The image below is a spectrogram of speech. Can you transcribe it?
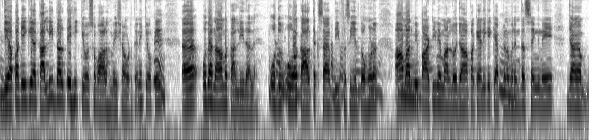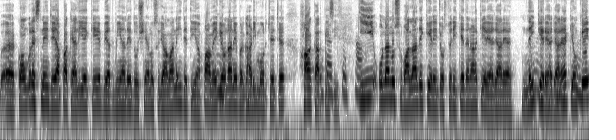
ਜੇ ਆਪਾਂ ਕਹੀਏ ਕਿ ਅਕਾਲੀ ਦਲ ਤੇ ਹੀ ਕਿਉਂ ਸਵਾਲ ਹਮੇਸ਼ਾ ਉੱਠਦੇ ਨੇ ਕਿਉਂਕਿ ਉਹਦਾ ਨਾਮ ਅਕਾਲੀ ਦਲ ਹੈ। ਉਦੋਂ ਉਹ ਅਕਾਲ ਤਖਤ ਸਾਹਿਬ ਦੀ ਫਸੀਲ ਤੋਂ ਹੁਣ ਆਮ ਆਦਮੀ ਪਾਰਟੀ ਨੇ ਮੰਨ ਲਓ ਜਾਂ ਆਪਾਂ ਕਹਿ ਲਈਏ ਕਿ ਕੈਪਟਨ ਅਮਰਿੰਦਰ ਸਿੰਘ ਨੇ ਜਾਂ ਕਾਂਗਰਸ ਨੇ ਜੇ ਆਪਾਂ ਕਹਿ ਲਈਏ ਕਿ ਬੇਅਦਬੀਆਂ ਦੇ ਦੋਸ਼ੀਆਂ ਨੂੰ ਸਜ਼ਾਵਾਂ ਨਹੀਂ ਦਿੱਤੀਆਂ ਭਾਵੇਂ ਕਿ ਉਹਨਾਂ ਨੇ ਬਰਗਾੜੀ ਮੋਰਚੇ 'ਚ ਹਾਂ ਕਰਤੀ ਸੀ। ਕੀ ਉਹਨਾਂ ਨੂੰ ਸਵਾਲਾਂ ਦੇ ਘੇਰੇ 'ਚ ਉਸ ਤਰੀਕੇ ਦੇ ਨਾਲ ਘੇਰਿਆ ਜਾ ਰਿਹਾ ਹੈ? ਨਹੀਂ ਘੇਰਿਆ ਜਾ ਰਿਹਾ ਕਿਉਂਕਿ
